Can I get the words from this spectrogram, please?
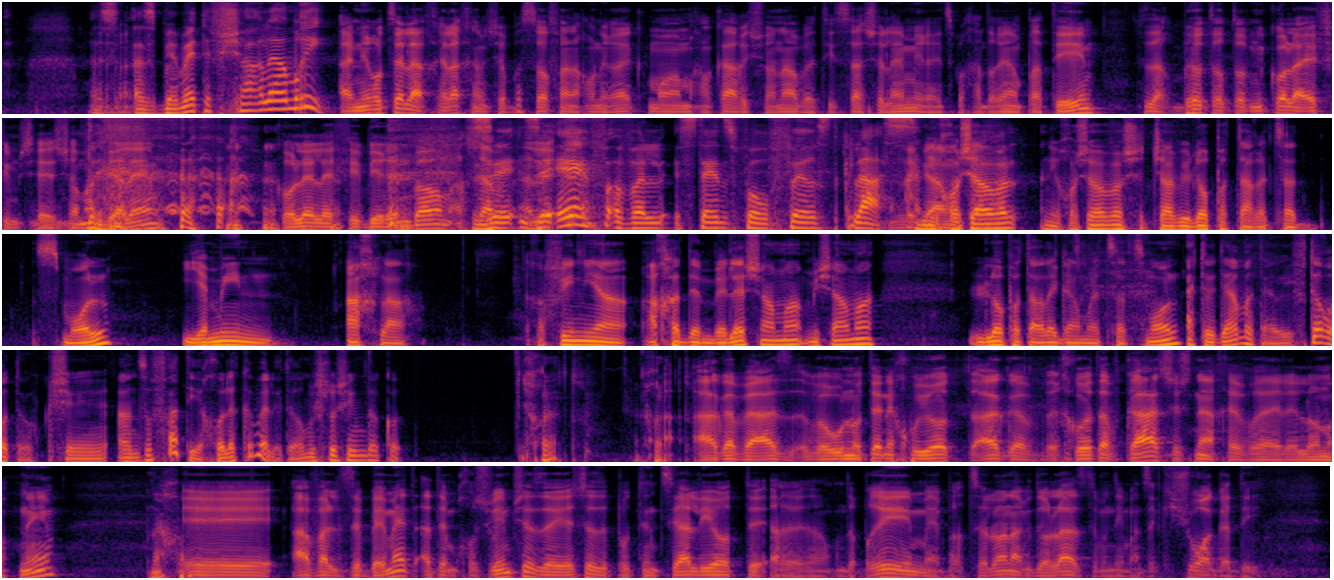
אז, אז באמת אפשר להמריא. אני רוצה לאחל לכם שבסוף אנחנו נראה כמו המחלקה הראשונה בטיסה של אמירייטס בחדרים הפרטיים, שזה הרבה יותר טוב מכל האפים ששמעתי עליהם, כולל אפי בירנבאום. זה, F, אבל stands for first class. אני חושב. אבל, אני חושב אבל שצ'אבי לא פתר את צד שמאל, ימין, אחלה, רפיניה, אחלה דמבלה שמה, משמה, לא פתר לגמרי את צד שמאל. אתה יודע מתי הוא יפתור אותו? כשאנזו פאטי יכול לקבל יותר מ-30 דקות. יכול להיות, יכול להיות. אגב, ואז, והוא נותן איכויות, אגב, איכויות הבקעה ששני החבר'ה האלה לא נותנים. נכון. אה, אבל זה באמת, אתם חושבים שיש לזה פוטנציאל להיות, אה, הרי אנחנו מדברים, אה, ברצלונה הגדולה, אז אתם יודעים מה, זה קישור אגדי.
